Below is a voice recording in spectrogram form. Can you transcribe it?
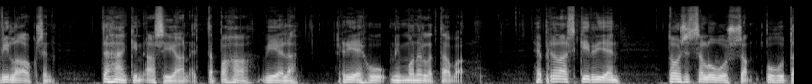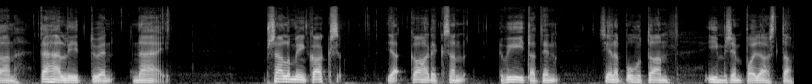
vilauksen tähänkin asiaan, että paha vielä riehuu niin monella tavalla. Hebrealaiskirjeen toisessa luvussa puhutaan tähän liittyen näin. Psalmiin 2 ja 8 viitaten siellä puhutaan ihmisen pojasta,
